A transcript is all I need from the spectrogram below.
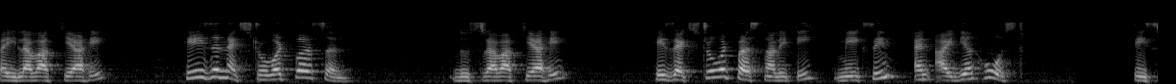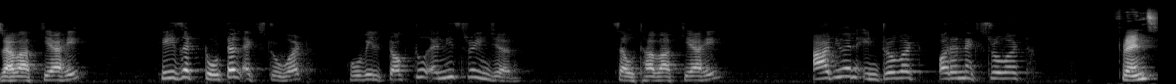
पहिला वाक्य आहे he is an extrovert person दुसरा वाक्य आहे his extrovert personality makes him an ideal host तिसरा वाक्य आहे he is a total extrovert who will talk to any stranger चौथा वाक्य आहे are you an introvert or an extrovert friends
